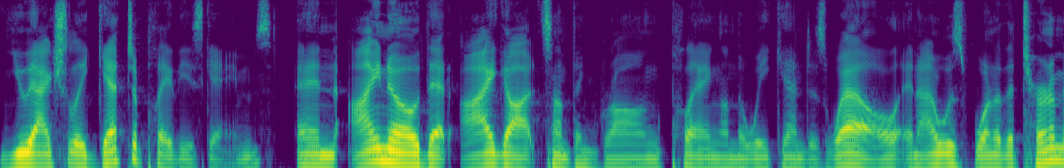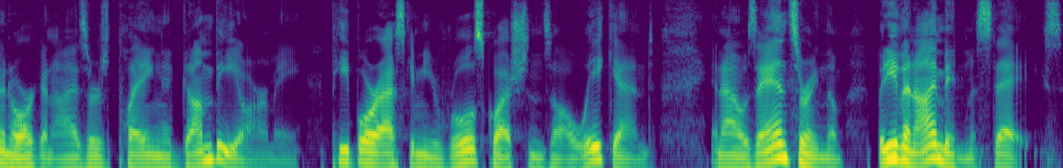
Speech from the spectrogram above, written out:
you actually get to play these games. And I know that I got something wrong playing on the weekend as well. And I was one of the tournament organizers playing a Gumby army. People were asking me rules questions all weekend, and I was answering them. But even I made mistakes.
